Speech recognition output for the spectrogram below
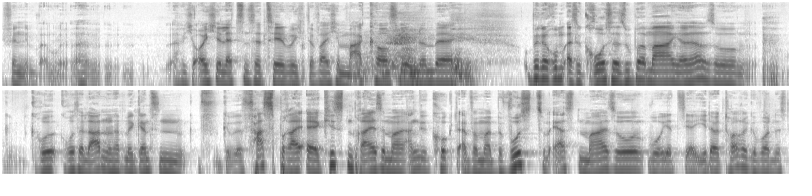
Ich finde, äh, habe ich euch hier letztens erzählt, wo ich, da war ich im Marktkauf hier in Nürnberg. Und Bin da rum, also großer Supermarkt, ja, so gro großer Laden und habe mir die ganzen Fassprei äh, Kistenpreise mal angeguckt, einfach mal bewusst zum ersten Mal so, wo jetzt ja jeder teurer geworden ist.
